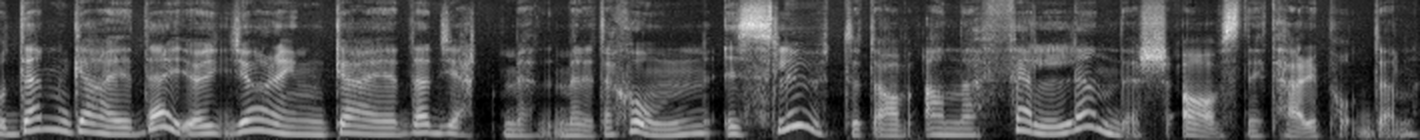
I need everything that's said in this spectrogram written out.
Och den guidar, jag gör en guidad hjärtmeditation i slutet av Anna Felländers avsnitt här i podden.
